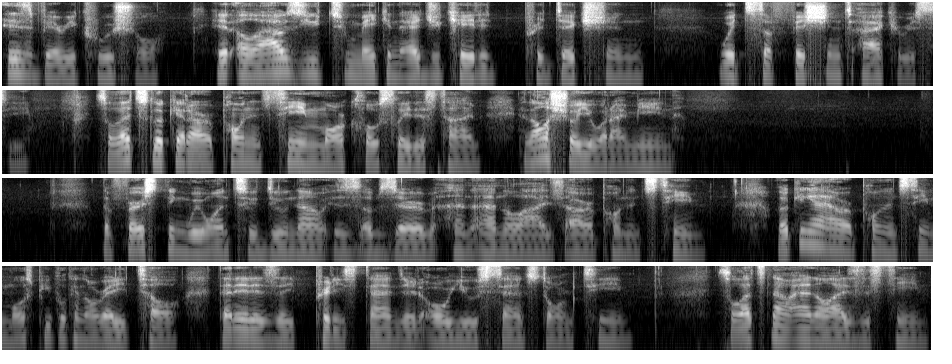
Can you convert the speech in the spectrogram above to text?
is very crucial. It allows you to make an educated prediction with sufficient accuracy. So let's look at our opponent's team more closely this time, and I'll show you what I mean. The first thing we want to do now is observe and analyze our opponent's team. Looking at our opponent's team, most people can already tell that it is a pretty standard OU Sandstorm team. So let's now analyze this team.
